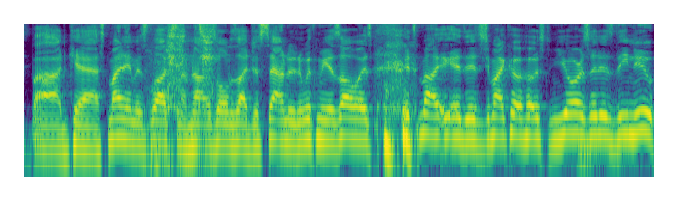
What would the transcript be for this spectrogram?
podcast. My name is Lux, and I'm not as old as I just sounded. And with me, as always, it's my it is my co-host and yours. It is the new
